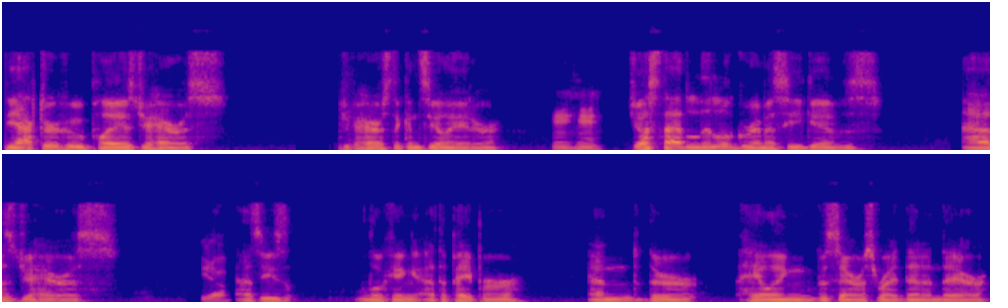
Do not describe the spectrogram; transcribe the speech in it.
The actor who plays Jaehaerys, Jaehaerys the Conciliator, hmm just that little grimace he gives as Jaehaerys, Yeah. as he's looking at the paper and they're hailing Viserys right then and there.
